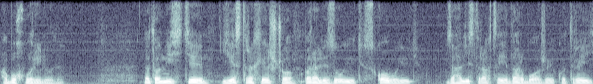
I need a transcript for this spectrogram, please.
або хворі люди. Натомість е, є страхи, що паралізують, сковують. Взагалі страх це є дар Божий, котрий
